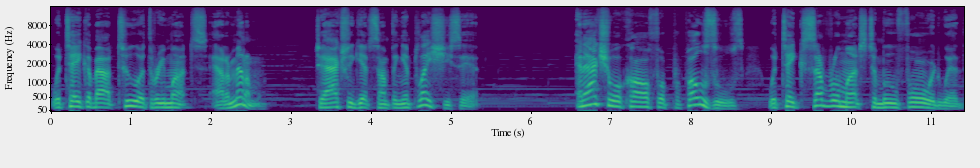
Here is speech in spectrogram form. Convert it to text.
would take about two or three months at a minimum to actually get something in place, she said. An actual call for proposals would take several months to move forward with,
